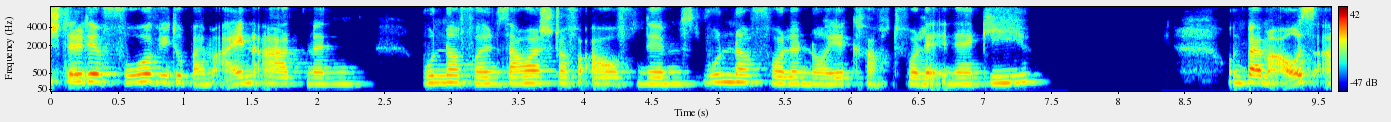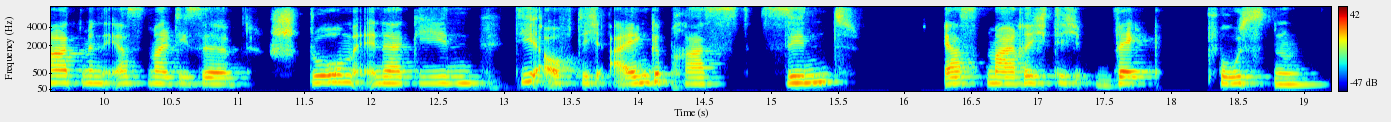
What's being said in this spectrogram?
stell dir vor, wie du beim Einatmen wundervollen Sauerstoff aufnimmst, wundervolle, neue, kraftvolle Energie. Und beim Ausatmen erstmal diese Sturmenergien, die auf dich eingeprasst sind, erstmal richtig wegpusten.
